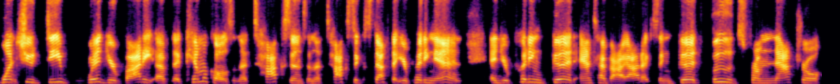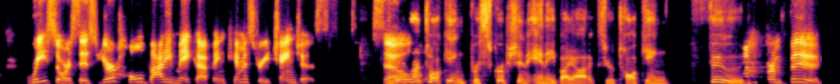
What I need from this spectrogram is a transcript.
Once you de rid your body of the chemicals and the toxins and the toxic stuff that you're putting in, and you're putting good antibiotics and good foods from natural resources, your whole body makeup and chemistry changes. So you're not talking prescription antibiotics, you're talking food. From, from food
